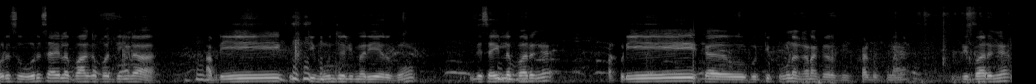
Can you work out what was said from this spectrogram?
ஒரு ஒரு சைடில் பார்க்க பார்த்தீங்களா? அப்படியே குட்டி மூஞ்சலி மாதிரியே இருக்கும். இந்த சைடில் பாருங்கள் அப்படியே க குட்டி பூனை கணக்கு இருக்கும் காட்டுப்புனை இப்படி பாருங்கள்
